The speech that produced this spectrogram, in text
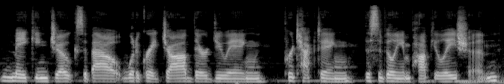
making jokes about what a great job they're doing protecting the civilian population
